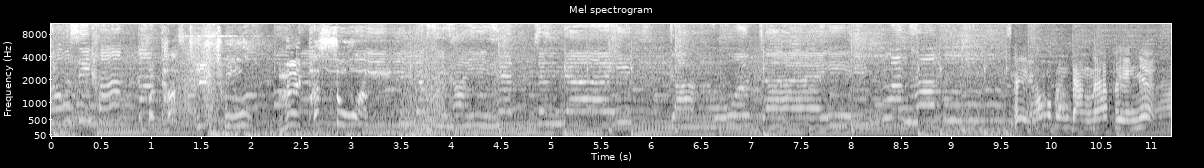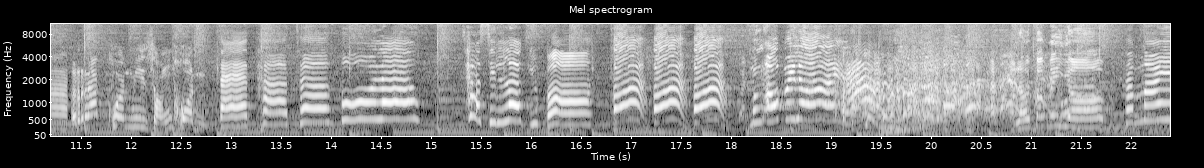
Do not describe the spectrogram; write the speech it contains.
ขาสิหักกันปะทะทีมชูเนยพัสวรรณแล้วสิให้เฮ็ดจังใดกะหัวใจมันหักเพลงเขากำลังดังนะเพลงเนี้ยรักควรมีสองคน แต่ถ้าเธอหูแล้ว ถ้าสิเลิกอยู่บ่เออเออเออมึงเอาไปเลยนะเราต้องไม่ยอมทำไมให้ง่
